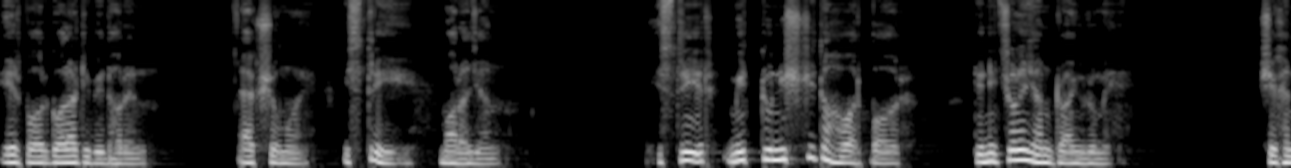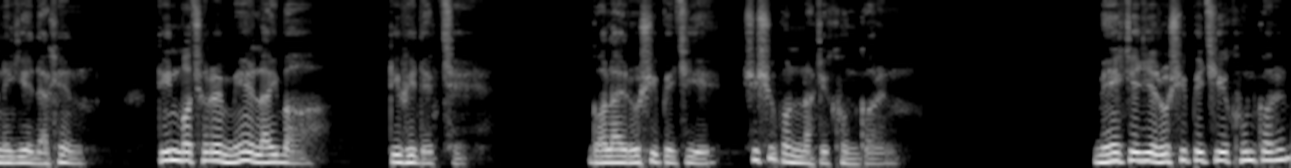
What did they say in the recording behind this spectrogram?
এরপর গলা টিপে ধরেন, এক সময় স্ত্রী মারা যান। স্ত্রীর মৃত্যু নিশ্চিত হওয়ার পর তিনি চলে যান ড্রয়িং রুমে। সেখানে গিয়ে দেখেন তিন বছরের মেয়ে লাইবা টিভি দেখছে। গলায় রশি পেঁচিয়ে শিশুকন্যাকে খুন করেন। মেয়েকে যে রশি পেঁচিয়ে খুন করেন,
